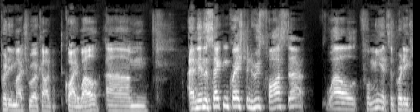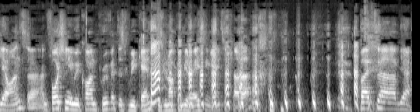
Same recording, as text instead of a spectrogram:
pretty much work out quite well. Um, and then the second question, who's faster? Well, for me, it's a pretty clear answer. Unfortunately, we can't prove it this weekend because we're not going to be racing against each other. But um, yeah,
